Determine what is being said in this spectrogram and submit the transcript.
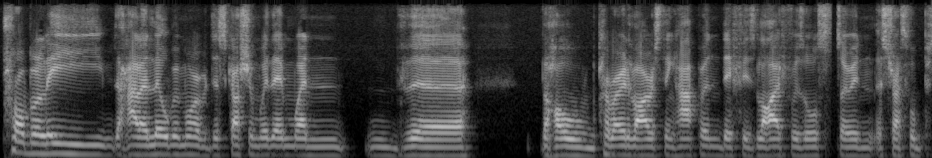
probably had a little bit more of a discussion with him when the the whole coronavirus thing happened. If his life was also in a stressful p-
